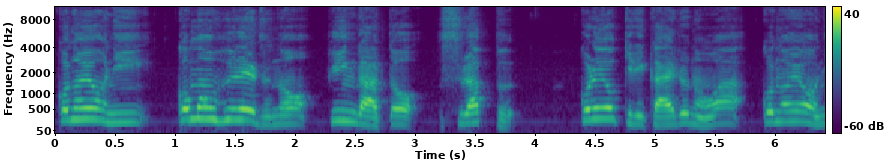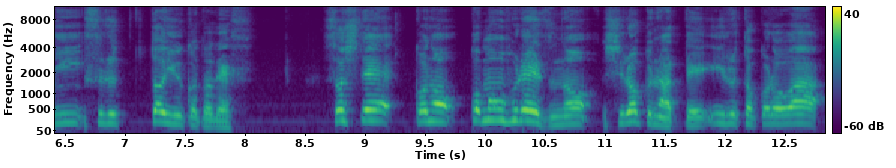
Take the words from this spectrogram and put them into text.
このようにコモンフレーズのフィンガーとスラップ、これを切り替えるのはこのようにするということです。そしてこのコモンフレーズの白くなっているところは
